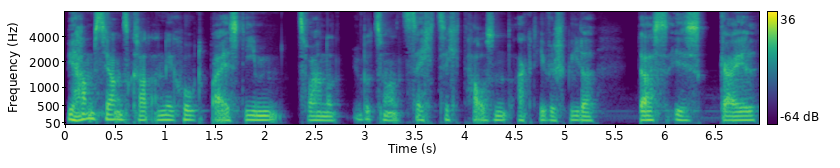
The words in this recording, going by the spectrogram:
Wir haben es ja uns gerade angeguckt bei Steam 200, über 260.000 aktive Spieler. Das ist geil.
